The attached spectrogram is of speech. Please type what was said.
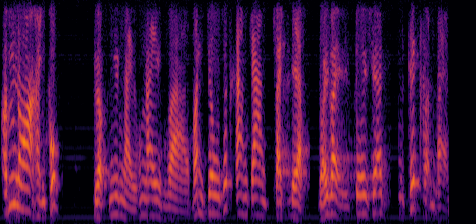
ấm no hạnh phúc được như ngày hôm nay và Văn Châu rất khang trang, sạch đẹp. Bởi vậy tôi sẽ kết luận lại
